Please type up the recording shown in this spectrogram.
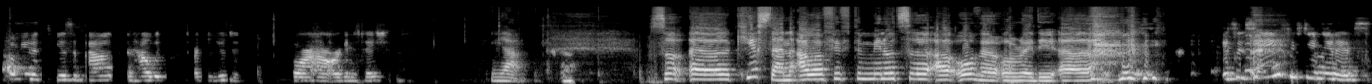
what community is about and how we can start to use it for our organization. Yeah. So, uh, Kirsten, our 15 minutes uh, are over already. Uh, it's insane, 15 minutes.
